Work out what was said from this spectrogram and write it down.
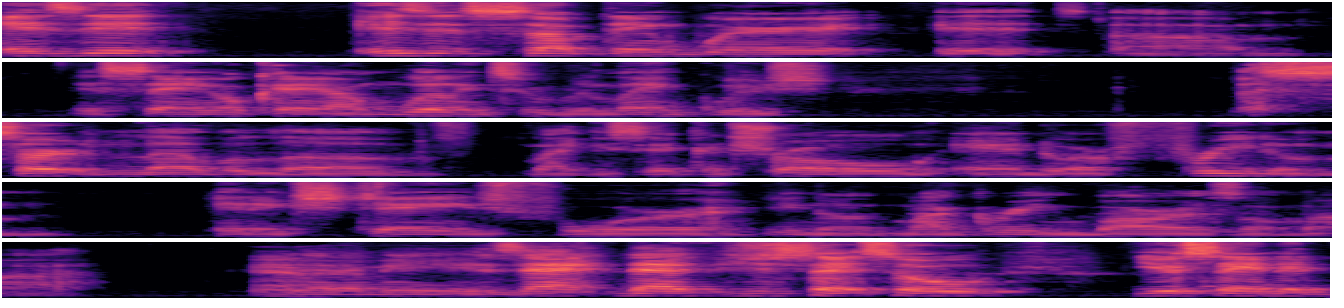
is it is it something where it's um it's saying, okay, I'm willing to relinquish a certain level of, like you said, control and or freedom in exchange for you know my green bars on my, Yeah. you know what I mean? Is that that you said So you're saying that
